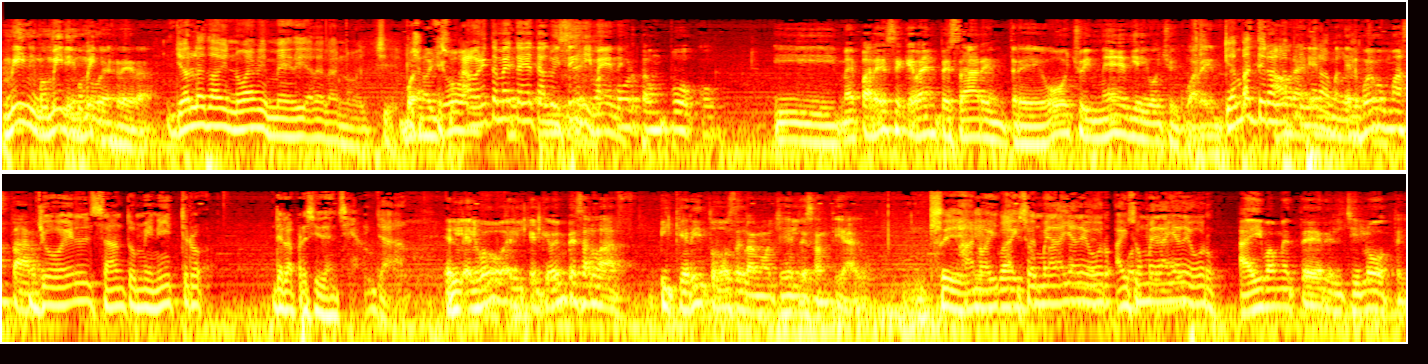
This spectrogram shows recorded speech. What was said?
Mínimo, mínimo, mínimo. Herrera. Yo le doy nueve y media de la noche. Bueno, yo. Ahorita meten esta Luisín Jiménez. aporta un poco y me parece que va a empezar entre ocho y media y ocho y cuarenta. ¿Quién va a tirar la Ahora, primera el, bola? el juego más tarde. Joel Santos, ministro de la presidencia. Ya. El, el juego, el, el que va a empezar la piquerito 12 de la noche es el de Santiago. Sí. Ah, no, ahí, igual ahí son medallas de oro, ahí son medallas de oro. Ahí va a meter el chilote.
